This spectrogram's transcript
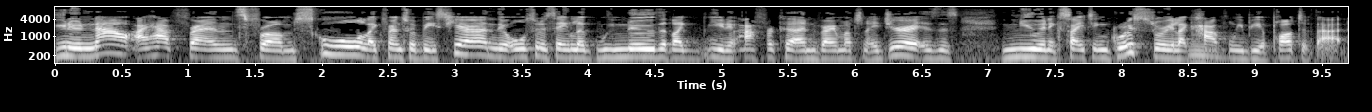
you know, now I have friends from school, like friends who are based here, and they're all sort of saying, like, we know that like you know Africa and very much Nigeria is this new and exciting growth story. Like, how can we be a part of that?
